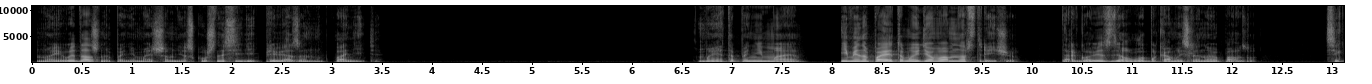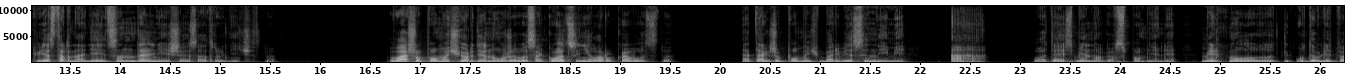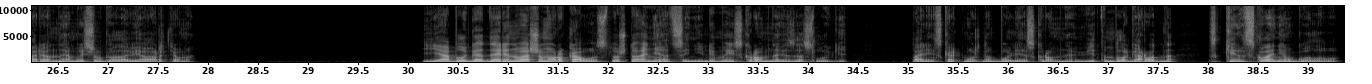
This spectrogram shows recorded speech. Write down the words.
«Но и вы должны понимать, что мне скучно сидеть привязанным к планете. Мы это понимаем. Именно поэтому идем вам навстречу. Торговец сделал глубокомысленную паузу. Секвестр надеется на дальнейшее сотрудничество. Вашу помощь ордену уже высоко оценило руководство, а также помощь в борьбе с иными. Ага, вот и осьминога вспомнили. Мелькнула удовлетворенная мысль в голове у Артема. Я благодарен вашему руководству, что они оценили мои скромные заслуги. Парень с как можно более скромным видом благородно склонил голову.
